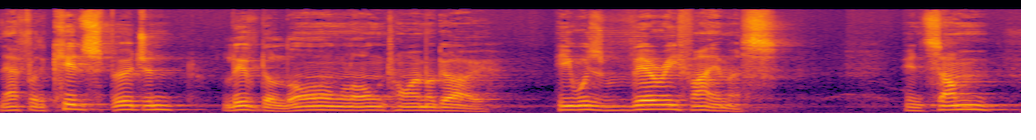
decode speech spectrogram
Now, for the kids, Spurgeon lived a long, long time ago. He was very famous. In some,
